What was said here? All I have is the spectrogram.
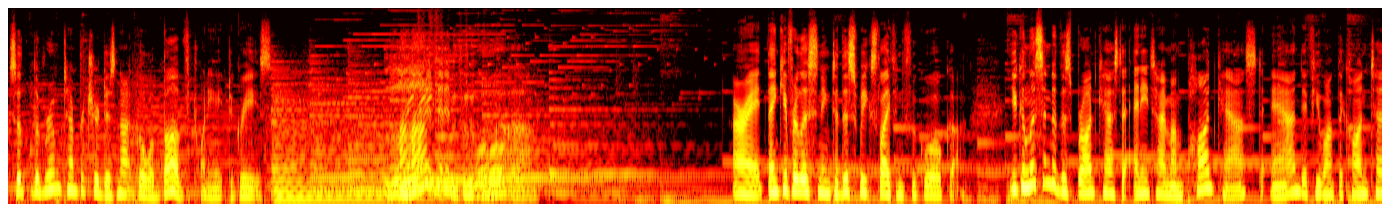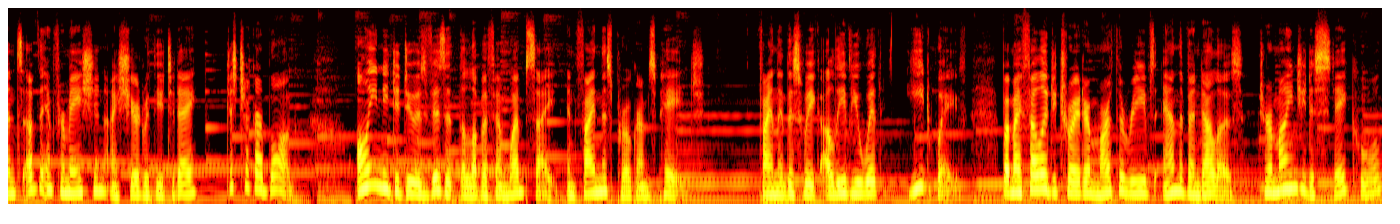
so that the room temperature does not go above 28 degrees. Life in Fukuoka. All right, thank you for listening to this week's Life in Fukuoka. You can listen to this broadcast at any time on podcast, and if you want the contents of the information I shared with you today, just check our blog all you need to do is visit the Love FM website and find this program's page. Finally, this week, I'll leave you with Heat Wave by my fellow Detroiter Martha Reeves and the Vandellas to remind you to stay cool,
